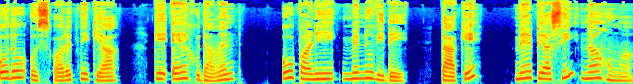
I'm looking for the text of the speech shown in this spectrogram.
ਉਦੋਂ ਉਸ ਔਰਤ ਨੇ ਕਿਹਾ ਕਿ, ਐ ਖੁਦਾਵੰਦ ਉਹ ਪਾਣੀ ਮੈਨੂੰ ਵੀ ਦੇ, ਤਾਂ ਕਿ ਮੈਂ ਪਿਆਸੀ ਨਾ ਹੋਵਾਂ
